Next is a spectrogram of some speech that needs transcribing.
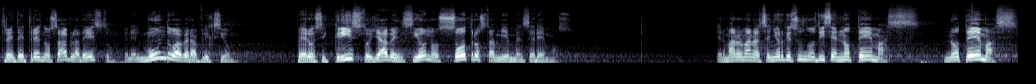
33 nos habla de esto. En el mundo va a haber aflicción, pero si Cristo ya venció, nosotros también venceremos. Hermano, hermana, el Señor Jesús nos dice, no temas, no temas.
